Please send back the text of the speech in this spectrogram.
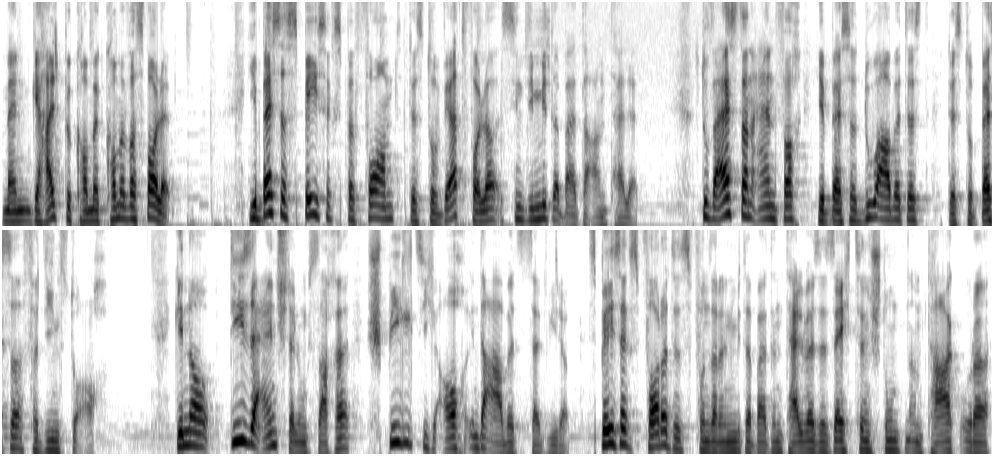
mein Gehalt bekomme, komme was wolle. Je besser SpaceX performt, desto wertvoller sind die Mitarbeiteranteile. Du weißt dann einfach, je besser du arbeitest, desto besser verdienst du auch. Genau diese Einstellungssache spiegelt sich auch in der Arbeitszeit wieder. SpaceX fordert es von seinen Mitarbeitern teilweise 16 Stunden am Tag oder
